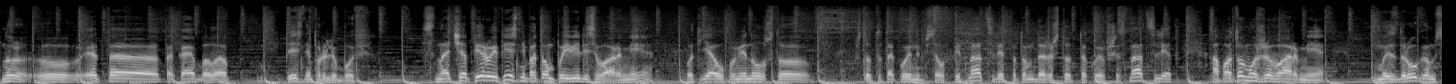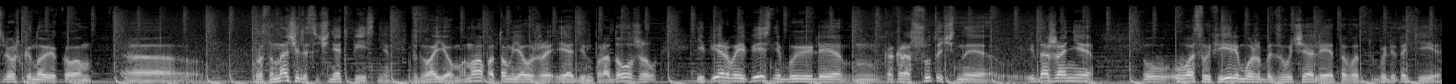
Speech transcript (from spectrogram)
Ну, это такая была песня про любовь. Сначала первые песни потом появились в армии. Вот я упомянул, что что-то такое написал в 15 лет, потом даже что-то такое в 16 лет, а потом уже в армии мы с другом, с Лешкой Новиковым, э, просто начали сочинять песни вдвоем. Ну, а потом я уже и один продолжил. И первые песни были как раз шуточные, и даже они у, вас в эфире, может быть, звучали. Это вот были такие,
